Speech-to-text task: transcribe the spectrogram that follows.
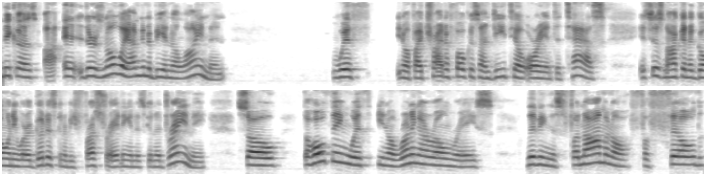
because uh, there's no way I'm going to be in alignment with, you know, if I try to focus on detail oriented tasks, it's just not going to go anywhere good. It's going to be frustrating and it's going to drain me. So the whole thing with, you know, running our own race, living this phenomenal, fulfilled,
